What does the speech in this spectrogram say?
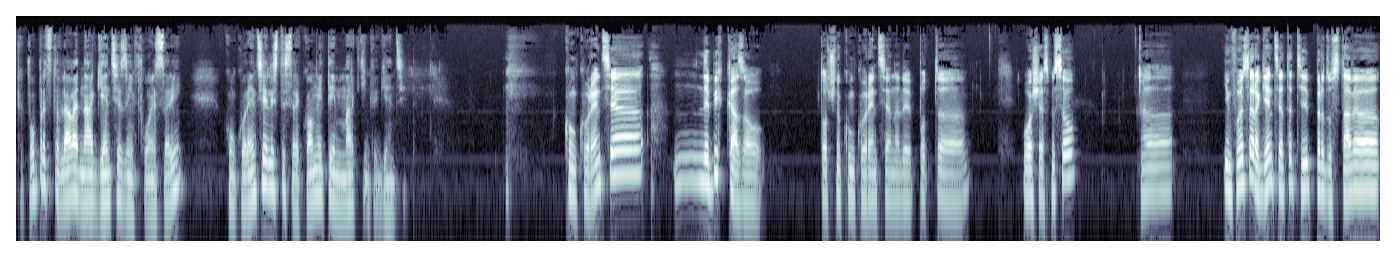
какво представлява една агенция за инфлуенсъри? Конкуренция ли сте с рекламните и маркетинг агенциите? Конкуренция не бих казал точно конкуренция, нали, под а, лошия смисъл. А, инфлуенсър агенцията ти предоставя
